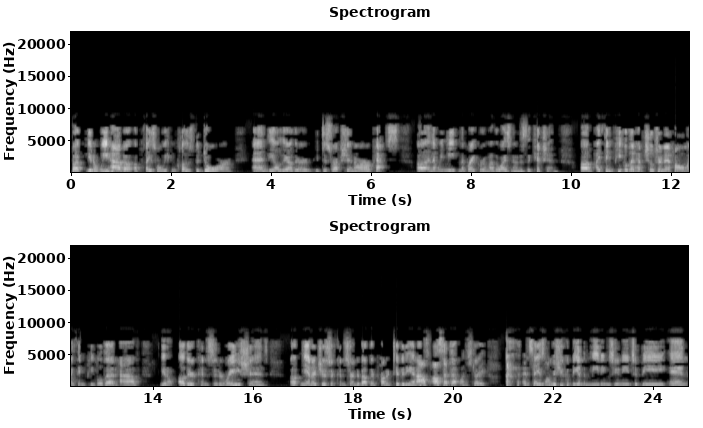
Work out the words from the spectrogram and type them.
but you know, we have a, a place where we can close the door and the only other disruption are our pets. Uh, and then we meet in the break room, otherwise known as the kitchen. Um, I think people that have children at home, I think people that have, you know, other considerations, uh, managers are concerned about their productivity. And I'll, I'll set that one straight and say, as long as you can be in the meetings you need to be in,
